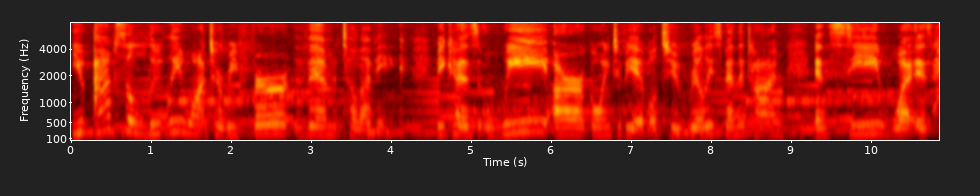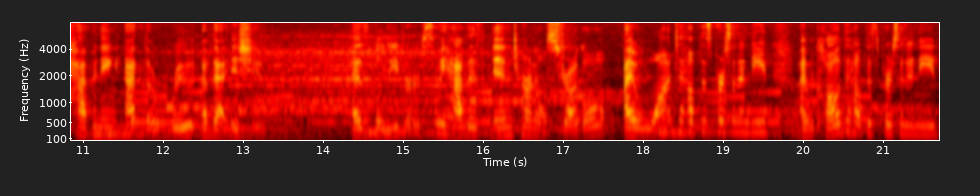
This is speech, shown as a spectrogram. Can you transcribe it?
You absolutely want to refer them to Love Inc. because we are going to be able to really spend the time and see what is happening at the root of that issue as believers. We have this internal struggle. I want to help this person in need. I'm called to help this person in need,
